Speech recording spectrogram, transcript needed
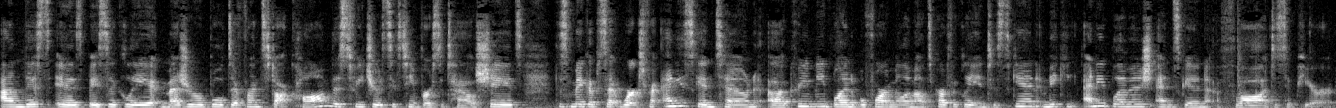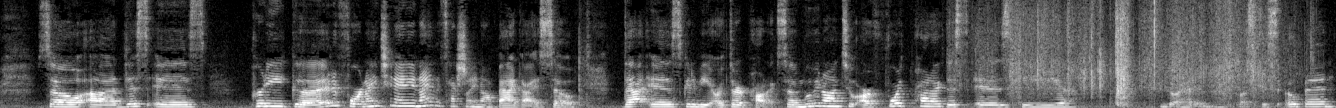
and this is basically measurabledifference.com. This features 16 versatile shades. This makeup set works for any skin tone. Uh, creamy, blendable formula melts perfectly into skin, making any blemish and skin flaw disappear. So uh, this is pretty good. For $19.99, that's actually not bad, guys. So that is going to be our third product. So moving on to our fourth product. This is the, go ahead and bust this open.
